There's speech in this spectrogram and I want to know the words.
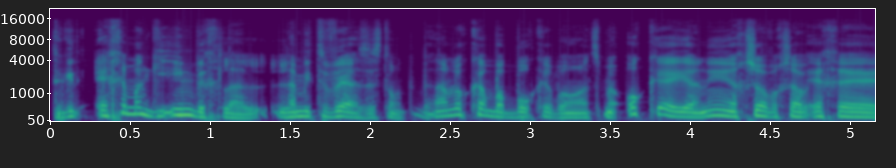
תגיד, איך הם מגיעים בכלל למתווה הזה? זאת אומרת, בן אדם לא קם בבוקר ואומר לעצמו, אוקיי, אני אחשוב עכשיו איך אה,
